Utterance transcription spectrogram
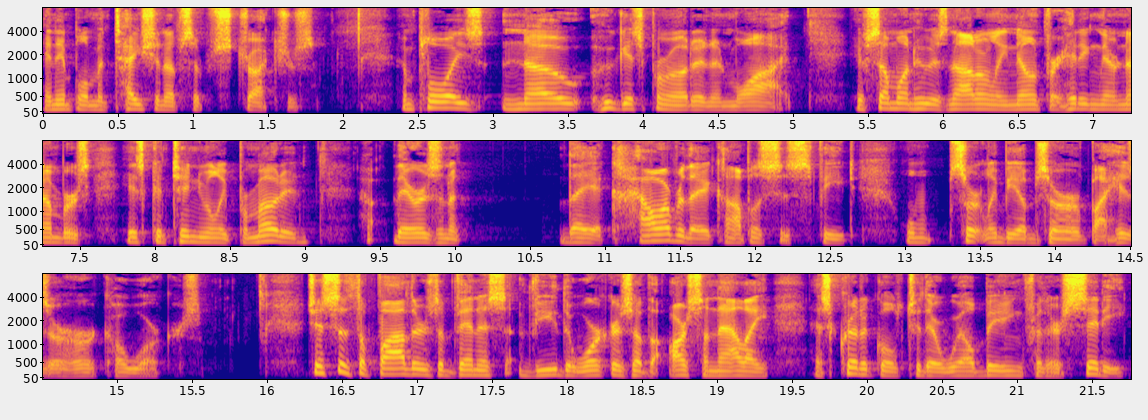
and implementation of structures. Employees know who gets promoted and why. If someone who is not only known for hitting their numbers is continually promoted, there is an they, however they accomplish this feat, will certainly be observed by his or her coworkers. Just as the fathers of Venice viewed the workers of the Arsenale as critical to their well being for their city,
